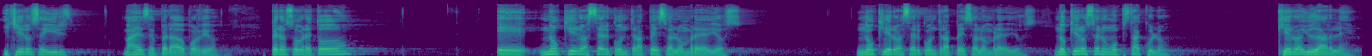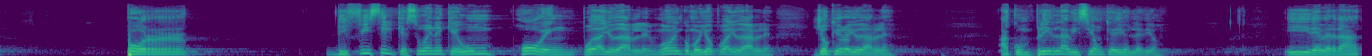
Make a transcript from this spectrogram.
Y quiero seguir más desesperado por Dios. Pero sobre todo, eh, no quiero hacer contrapeso al hombre de Dios. No quiero hacer contrapeso al hombre de Dios. No quiero ser un obstáculo. Quiero ayudarle. Por difícil que suene que un joven pueda ayudarle, un joven como yo pueda ayudarle, yo quiero ayudarle a cumplir la visión que Dios le dio. Y de verdad,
